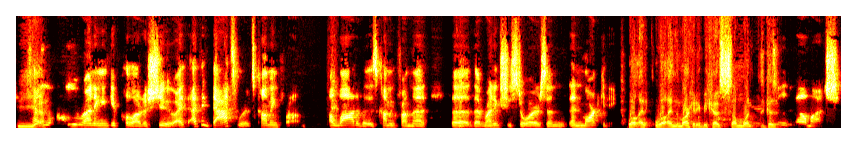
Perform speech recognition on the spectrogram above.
Yeah. Tell you how you're running and get pull out a shoe. I, I think that's where it's coming from. A lot of it is coming from the the, the running shoe stores and, and marketing. Well, and well, and the marketing because someone because really know much.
